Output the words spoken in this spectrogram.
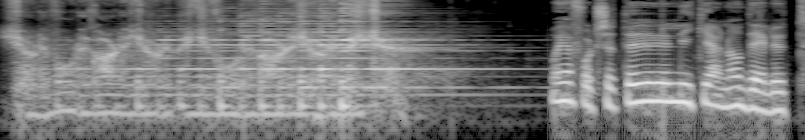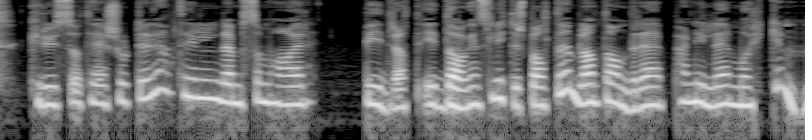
Kjør det hvor det gale, kjør det mykje, hvor det gale, kjør det mykje. Og jeg fortsetter like gjerne å dele ut krus og T-skjorter ja, til dem som har bidratt i dagens lytterspalte, blant andre Pernille Morken.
